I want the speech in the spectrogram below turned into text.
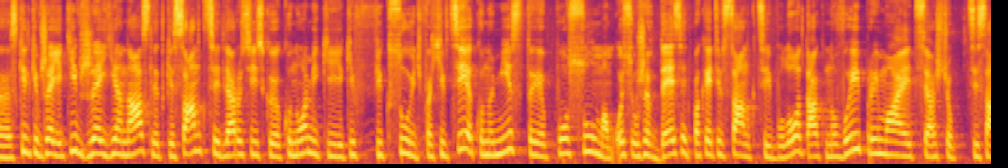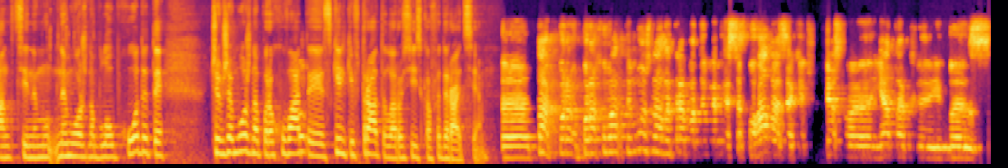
е, Скільки вже які вже є наслідки санкцій для російської економіки, які фіксують фахівці, економісти по сумам? Ось уже в 10 пакетів санкцій було так. Новий приймається, щоб ці санкції не, можна було обходити. Чи вже можна порахувати, скільки втратила Російська Федерація? Е, так, пора- порахувати можна, але треба дивитися по галузях. Якщо чесно, я так е, якби з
